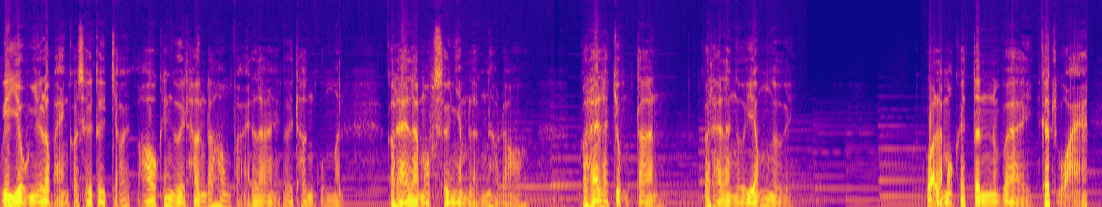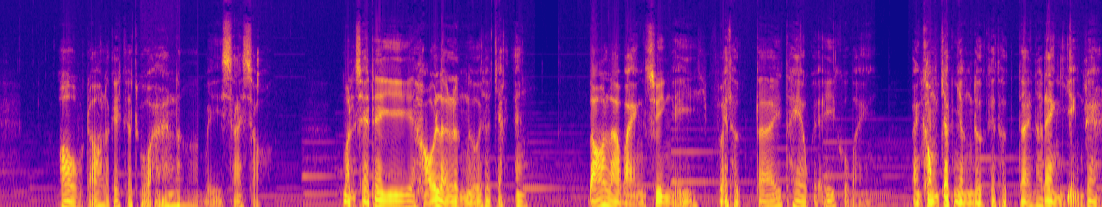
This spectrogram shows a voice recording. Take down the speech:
Ví dụ như là bạn có sự từ chối, ồ, cái người thân đó không phải là người thân của mình. Có thể là một sự nhầm lẫn nào đó có thể là trùng tên có thể là người giống người. Hoặc là một cái tin về kết quả. Ồ oh, đó là cái kết quả nó bị sai sót. Mình sẽ đi hỏi lại lần nữa cho chắc ăn. Đó là bạn suy nghĩ về thực tế theo cái ý của bạn. Bạn không chấp nhận được cái thực tế nó đang diễn ra.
